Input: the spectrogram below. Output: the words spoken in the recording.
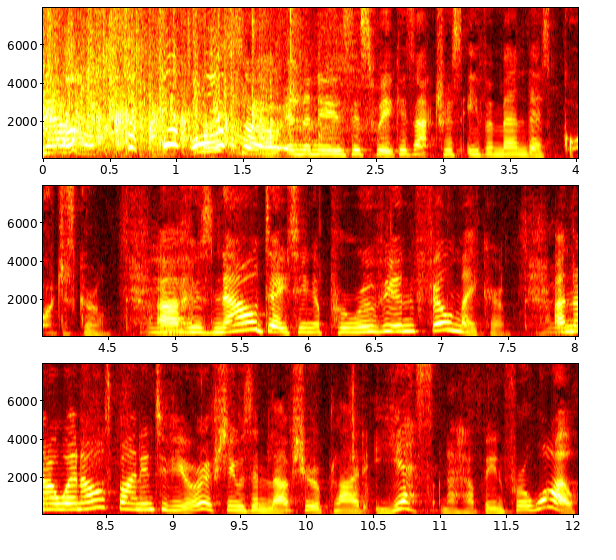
Now, also, Also in the news this week is actress Eva Mendes, gorgeous girl, uh, who's now dating a Peruvian filmmaker. And now, when asked by an interviewer if she was in love, she replied, "Yes, and I have been for a while."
